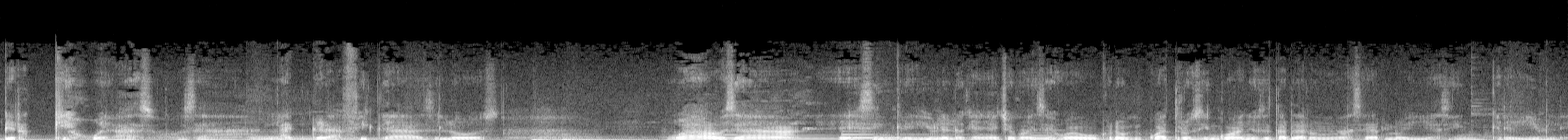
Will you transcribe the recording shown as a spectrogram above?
pero qué juegazo, o sea, las gráficas, los... Wow, o sea, es increíble lo que han hecho con ese juego. Creo que 4 o 5 años se tardaron en hacerlo y es increíble.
